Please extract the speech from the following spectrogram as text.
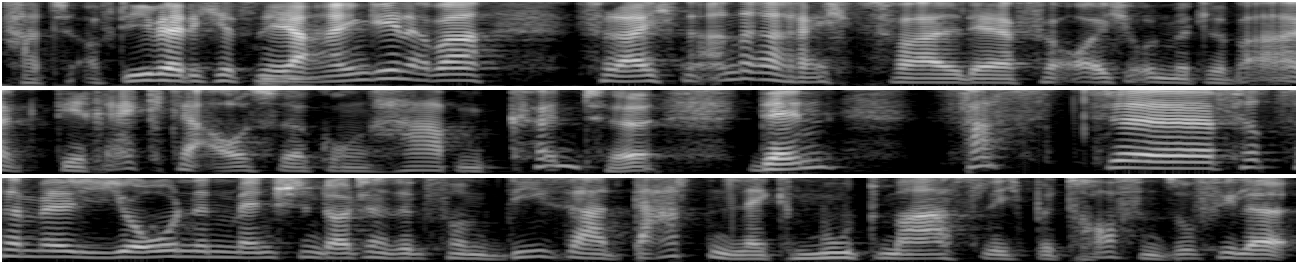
hat. Auf die werde ich jetzt näher eingehen, aber vielleicht ein anderer Rechtsfall, der für euch unmittelbar direkte Auswirkungen haben könnte. Denn Fast äh, 14 Millionen Menschen in Deutschland sind vom dieser Datenleck mutmaßlich betroffen. So viele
